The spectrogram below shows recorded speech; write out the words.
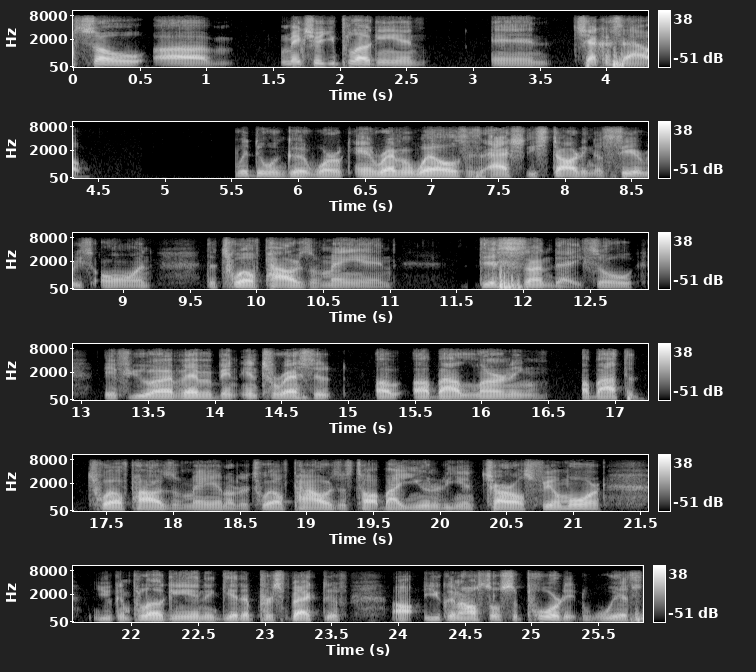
so um, make sure you plug in and check us out we're doing good work. And Reverend Wells is actually starting a series on the 12 powers of man this Sunday. So if you have ever been interested about learning about the 12 powers of man or the 12 powers as taught by Unity and Charles Fillmore, you can plug in and get a perspective. Uh, you can also support it with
